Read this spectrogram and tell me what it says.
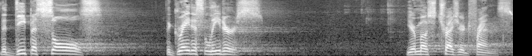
the deepest souls, the greatest leaders, your most treasured friends.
